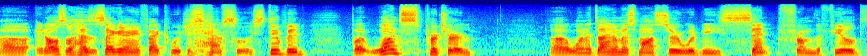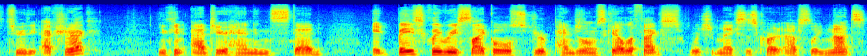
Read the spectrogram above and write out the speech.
Uh, it also has a secondary effect, which is absolutely stupid, but once per turn, uh, when a Dinomist monster would be sent from the field to the extra deck, you can add to your hand instead. It basically recycles your pendulum scale effects, which makes this card absolutely nuts.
